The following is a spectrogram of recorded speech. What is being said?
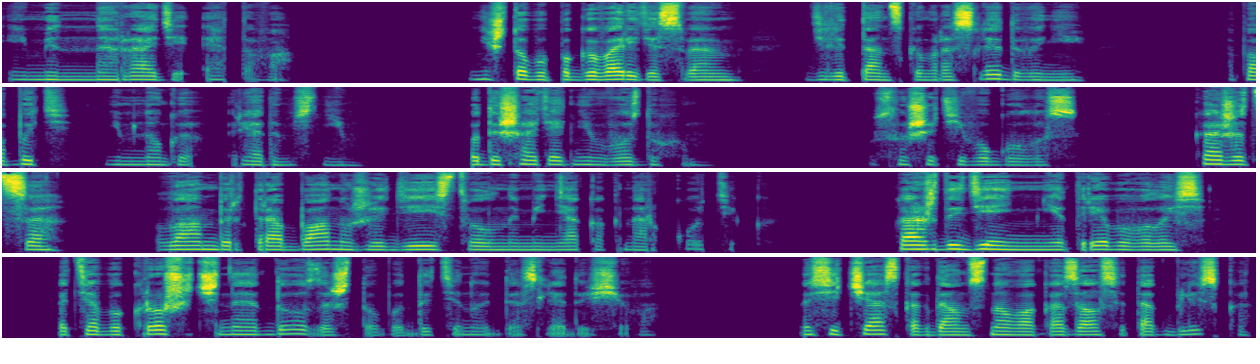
именно ради этого. Не чтобы поговорить о своем дилетантском расследовании, а побыть немного рядом с ним, подышать одним воздухом, услышать его голос. Кажется, Ламберт Рабан уже действовал на меня как наркотик. Каждый день мне требовалась хотя бы крошечная доза, чтобы дотянуть до следующего. Но сейчас, когда он снова оказался так близко,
